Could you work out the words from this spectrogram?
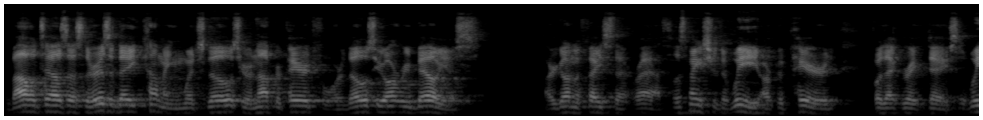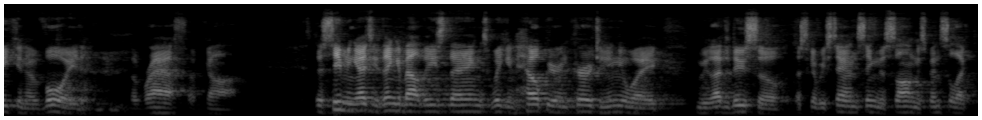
The Bible tells us there is a day coming in which those who are not prepared for, those who are rebellious, are going to face that wrath. Let's make sure that we are prepared for that great day so that we can avoid the wrath of God. This evening, as you think about these things, we can help you or encourage you in any way. We'd be glad to do so. Let's go. We stand and sing the song that's been selected.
